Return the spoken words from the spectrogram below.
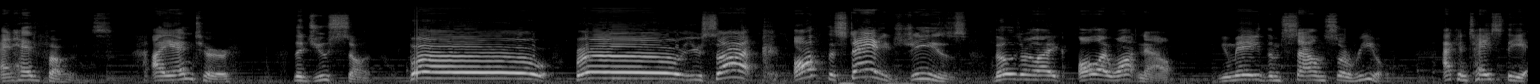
and headphones. I enter the juice zone. Boo! Boo! You suck! Off the stage! Jeez. Those are like all I want now. You made them sound so real. I can taste the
